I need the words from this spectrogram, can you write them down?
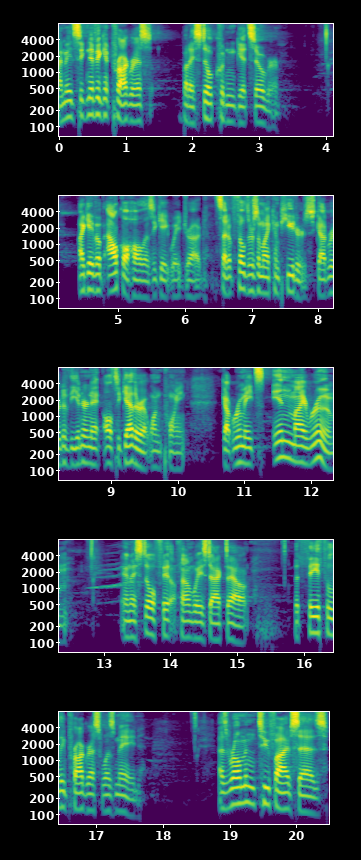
I made significant progress, but I still couldn't get sober. I gave up alcohol as a gateway drug, set up filters on my computers, got rid of the internet altogether at one point, got roommates in my room, and I still found ways to act out. But faithfully, progress was made. As Romans 2:5 says,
